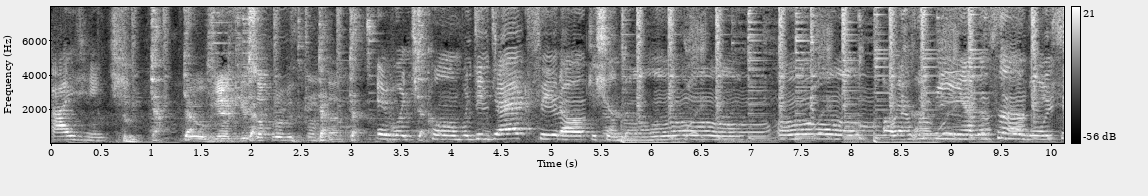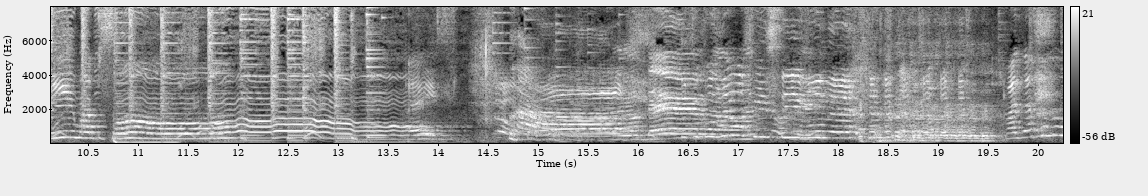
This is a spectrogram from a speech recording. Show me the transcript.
Ai, gente. Eu vim aqui só pra ouvir tu cantar. Eu vou de combo de Jack, Siroque, Xandão. Olha as novinhas dançando em cima do som. É isso. Ah, meu Ficou meio Deus. ofensivo, né? Mas essa não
